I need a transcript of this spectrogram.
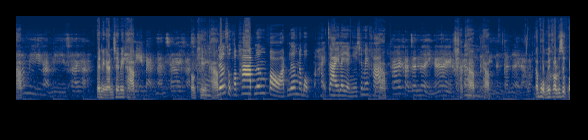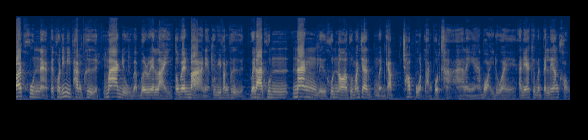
ครับอ๋อมีค่ะ มี ใช่ค่ะเป็นอย่างนั้นใช่ไหมครับ มีแบบนั้นใช่ค่ะโอเค ครับ เรื่องสุขภาพเรื่องปอดเรื่องระบบหายใจอะไรอย่างนี้ใช่ไหมคะ ครับ ใช่ค่ะจะเหนื่อยง่ายค่ะครับครับ นิดนึงก็เหนื่อยแล้วอะแล้วผมมีความรู้สึกว่าคุณน่ะเป็นคนที่มีพังผืดมากอยู่แบบบริเวณไหล่ตรงบริเวณบ่าเนี่ยคุณมีพังผืดเวลาคุณนั่งหรือคุณนอนคุณมักจะเหมือนกับชอบปวดหลังปวดขาอะไรเงี้ยฮะบ่อยด้วย อันเนี้ยคือมันเป็นเรื่องของ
